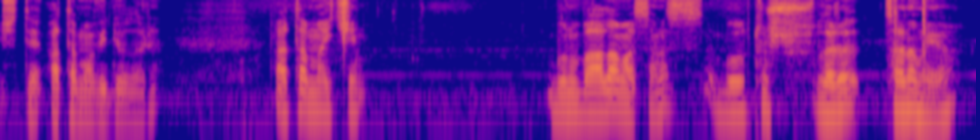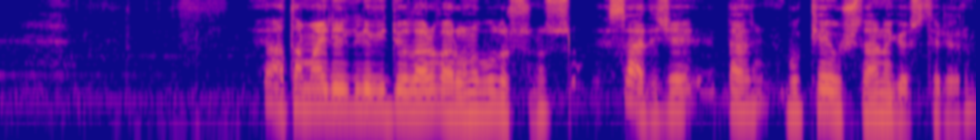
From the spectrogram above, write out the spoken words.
İşte atama videoları. Atama için bunu bağlamazsanız bu tuşları tanımıyor. Atama ile ilgili videolar var onu bulursunuz. Sadece ben bu K uçlarını gösteriyorum.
